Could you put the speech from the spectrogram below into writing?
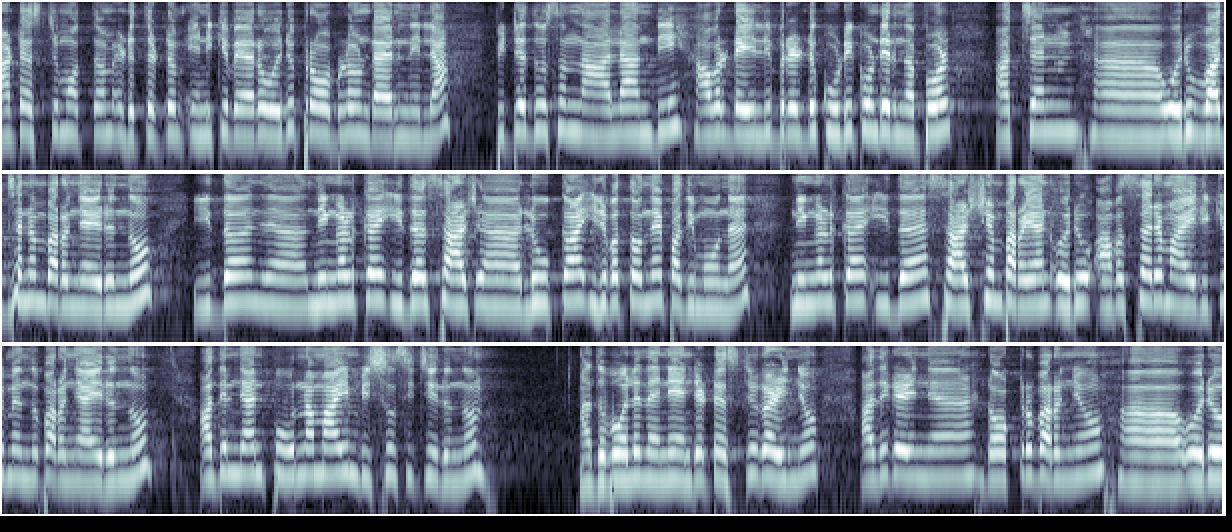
ആ ടെസ്റ്റ് മൊത്തം എടുത്തിട്ടും എനിക്ക് വേറെ ഒരു പ്രോബ്ലം ഉണ്ടായിരുന്നില്ല. പിറ്റേ ദിവസം നാലാം തീയതി അവർ ഡെയിലി ബ്രെഡ് കൂടിക്കൊണ്ടിരുന്നപ്പോൾ അച്ഛൻ ഒരു വചനം പറഞ്ഞായിരുന്നു ഇത് നിങ്ങൾക്ക് ഇത് സാക്ഷ ലൂക്ക ഇരുപത്തൊന്ന് പതിമൂന്ന് നിങ്ങൾക്ക് ഇത് സാക്ഷ്യം പറയാൻ ഒരു അവസരമായിരിക്കുമെന്ന് പറഞ്ഞായിരുന്നു. അതിൽ ഞാൻ പൂർണമായും വിശ്വസിച്ചിരുന്നു. അതുപോലെ തന്നെ എന്റെ ടെസ്റ്റ് കഴിഞ്ഞു. അത് കഴിഞ്ഞ് ഡോക്ടർ പറഞ്ഞു ഒരു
